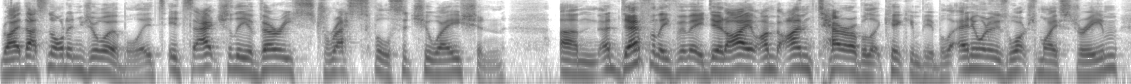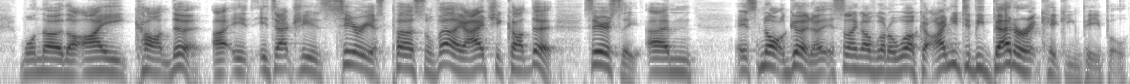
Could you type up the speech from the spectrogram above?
Right? That's not enjoyable. It's, it's actually a very stressful situation um, and definitely for me, dude, I, I'm, I'm terrible at kicking people. Anyone who's watched my stream will know that I can't do it. Uh, it it's actually a serious personal failure. I actually can't do it. Seriously. Um, it's not good. It's something I've got to work on. I need to be better at kicking people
